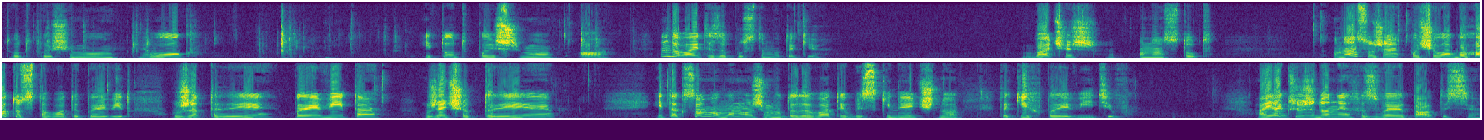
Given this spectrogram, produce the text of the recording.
Тут пишемо log. І тут пишемо А. Ну, давайте запустимо таке. Бачиш, у нас тут. У нас уже почало багато ставати привіт. Уже три привіта, уже чотири. І так само ми можемо додавати безкінечно таких привітів. А як же ж до них звертатися?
